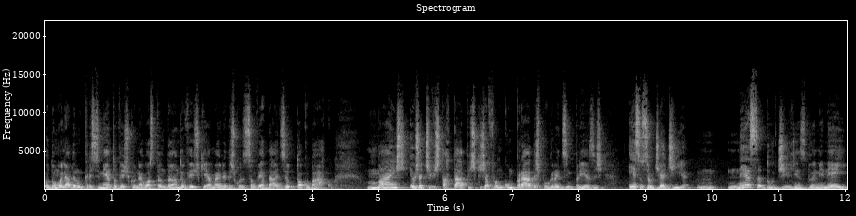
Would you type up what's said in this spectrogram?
Eu dou uma olhada no crescimento, eu vejo que o negócio está andando, eu vejo que a maioria das coisas são verdades, eu toco o barco. Mas eu já tive startups que já foram compradas por grandes empresas. Esse é o seu dia a dia. Nessa do diligence do M&A,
